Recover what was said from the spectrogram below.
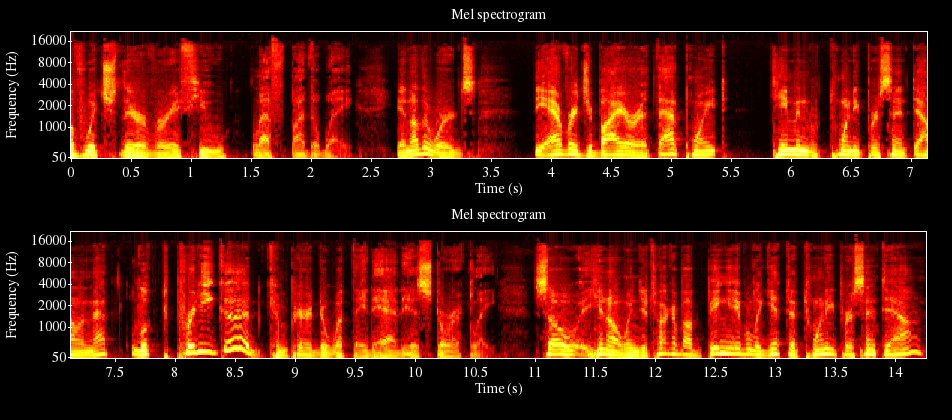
of which there are very few left, by the way. In other words, the average buyer at that point came in with 20% down, and that looked pretty good compared to what they'd had historically. So, you know, when you talk about being able to get to 20% down,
